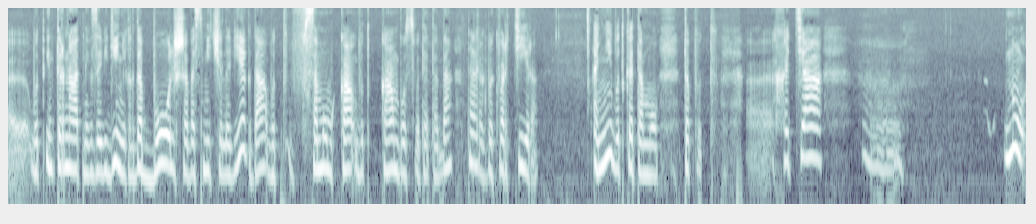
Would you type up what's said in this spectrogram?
э, вот интернатных заведений, когда больше восьми человек, да, вот в самом кам, вот камбус вот это, да, так. как бы квартира, они вот к этому, так вот, э, хотя... Э, ну,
